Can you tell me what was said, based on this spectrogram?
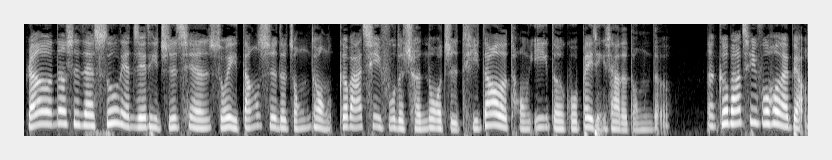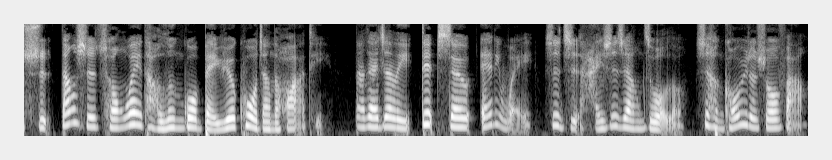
然而，那是在苏联解体之前，所以当时的总统戈巴契夫的承诺只提到了统一德国背景下的东德。那戈巴契夫后来表示，当时从未讨论过北约扩张的话题。那在这里，did so anyway 是指还是这样做了，是很口语的说法。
